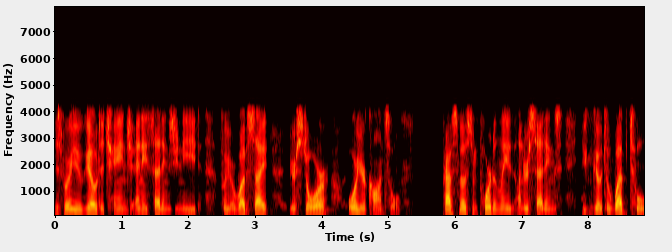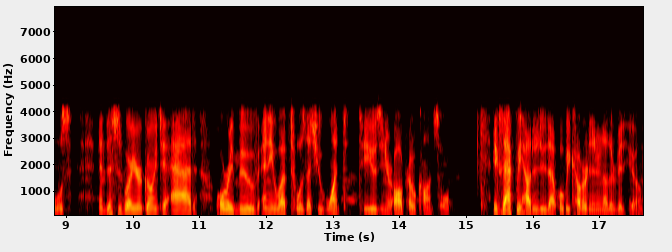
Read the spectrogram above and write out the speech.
is where you go to change any settings you need for your website, your store, or your console. Perhaps most importantly, under Settings, you can go to Web Tools, and this is where you're going to add or remove any web tools that you want to use in your All-Pro console. Exactly how to do that will be covered in another video.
